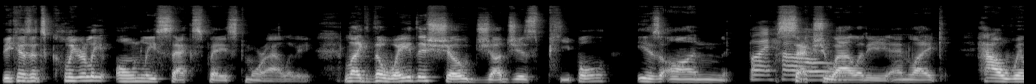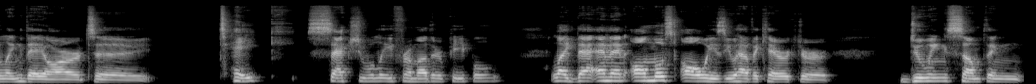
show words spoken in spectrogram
because it's clearly only sex based morality. Like the way this show judges people is on By how sexuality and like how willing they are to take sexually from other people like that and then almost always you have a character doing something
